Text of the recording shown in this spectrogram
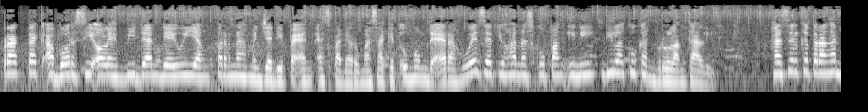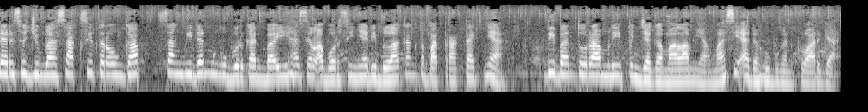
Praktek aborsi oleh bidan Dewi yang pernah menjadi PNS pada Rumah Sakit Umum Daerah WZ Yohanes Kupang ini dilakukan berulang kali. Hasil keterangan dari sejumlah saksi terungkap, sang bidan menguburkan bayi hasil aborsinya di belakang tempat prakteknya dibantu Ramli penjaga malam yang masih ada hubungan keluarga.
